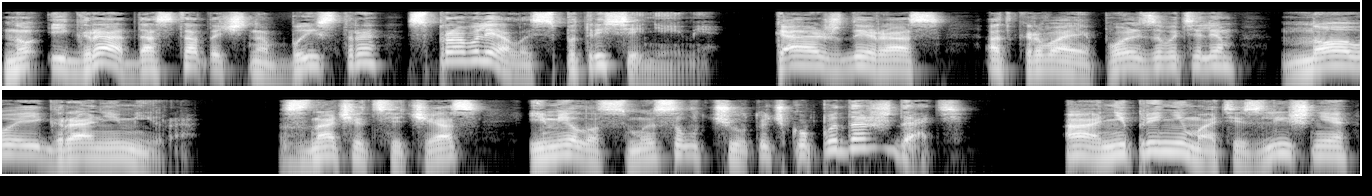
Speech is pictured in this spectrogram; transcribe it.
Но игра достаточно быстро справлялась с потрясениями, каждый раз открывая пользователям новые грани мира. Значит, сейчас имело смысл чуточку подождать, а не принимать излишне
